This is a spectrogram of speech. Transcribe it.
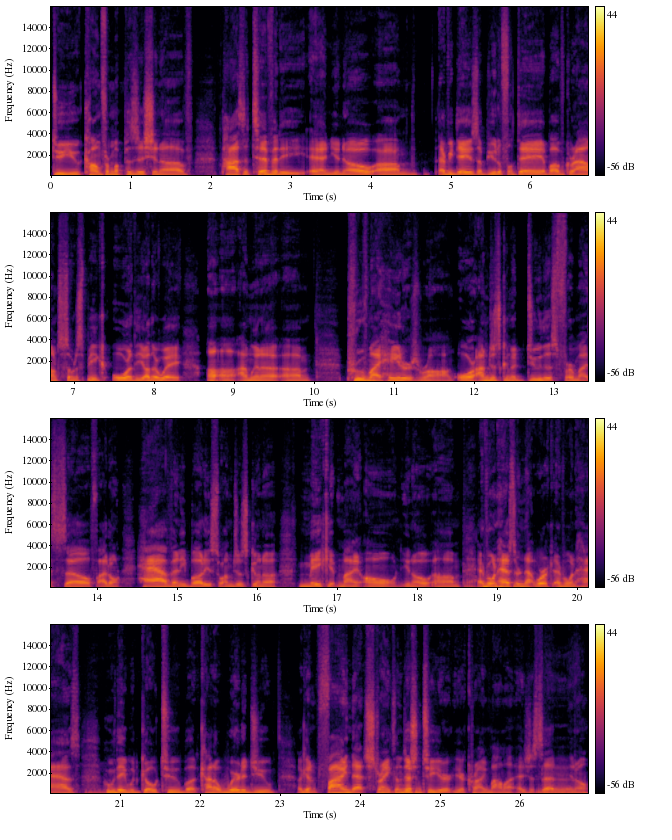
do you come from a position of positivity and you know um, every day is a beautiful day above ground, so to speak, or the other way? Uh-uh, I'm going to um, prove my haters wrong or I'm just going to do this for myself. I don't have anybody, so I'm just going to make it my own. You know, um, yeah. everyone has their network, everyone has mm-hmm. who they would go to, but kind of where did you, again, find that strength in addition to your, your crying mama, as you said, yeah, you know?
